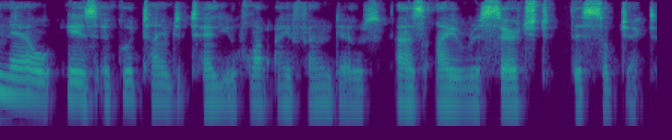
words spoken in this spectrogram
now is a good time to tell you what I found out as I researched this subject.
